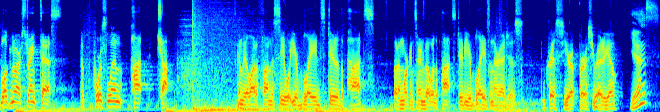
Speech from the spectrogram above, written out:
Welcome to our strength test, the porcelain pot chop. It's gonna be a lot of fun to see what your blades do to the pots, but I'm more concerned about what the pots do to your blades and their edges. And Chris, you're up first. You ready to go? Yes?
